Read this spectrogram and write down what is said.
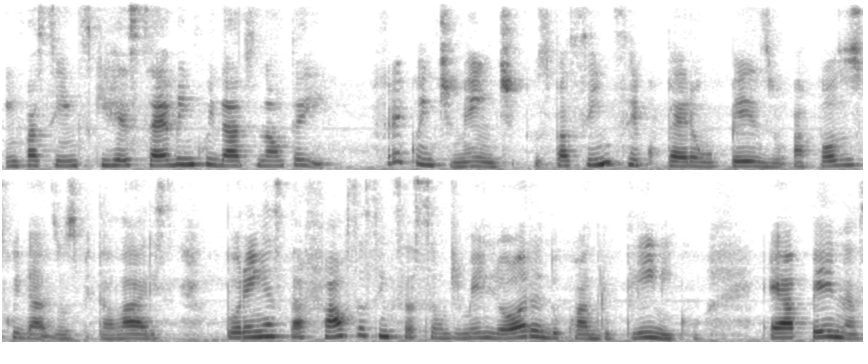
em pacientes que recebem cuidados na UTI. Frequentemente, os pacientes recuperam o peso após os cuidados hospitalares Porém, esta falsa sensação de melhora do quadro clínico é apenas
